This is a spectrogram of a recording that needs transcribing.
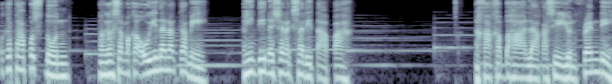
Pagkatapos nun, hanggang sa makauwi na lang kami, ay hindi na siya nagsalita pa. Nakakabahala kasi yun friend eh.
